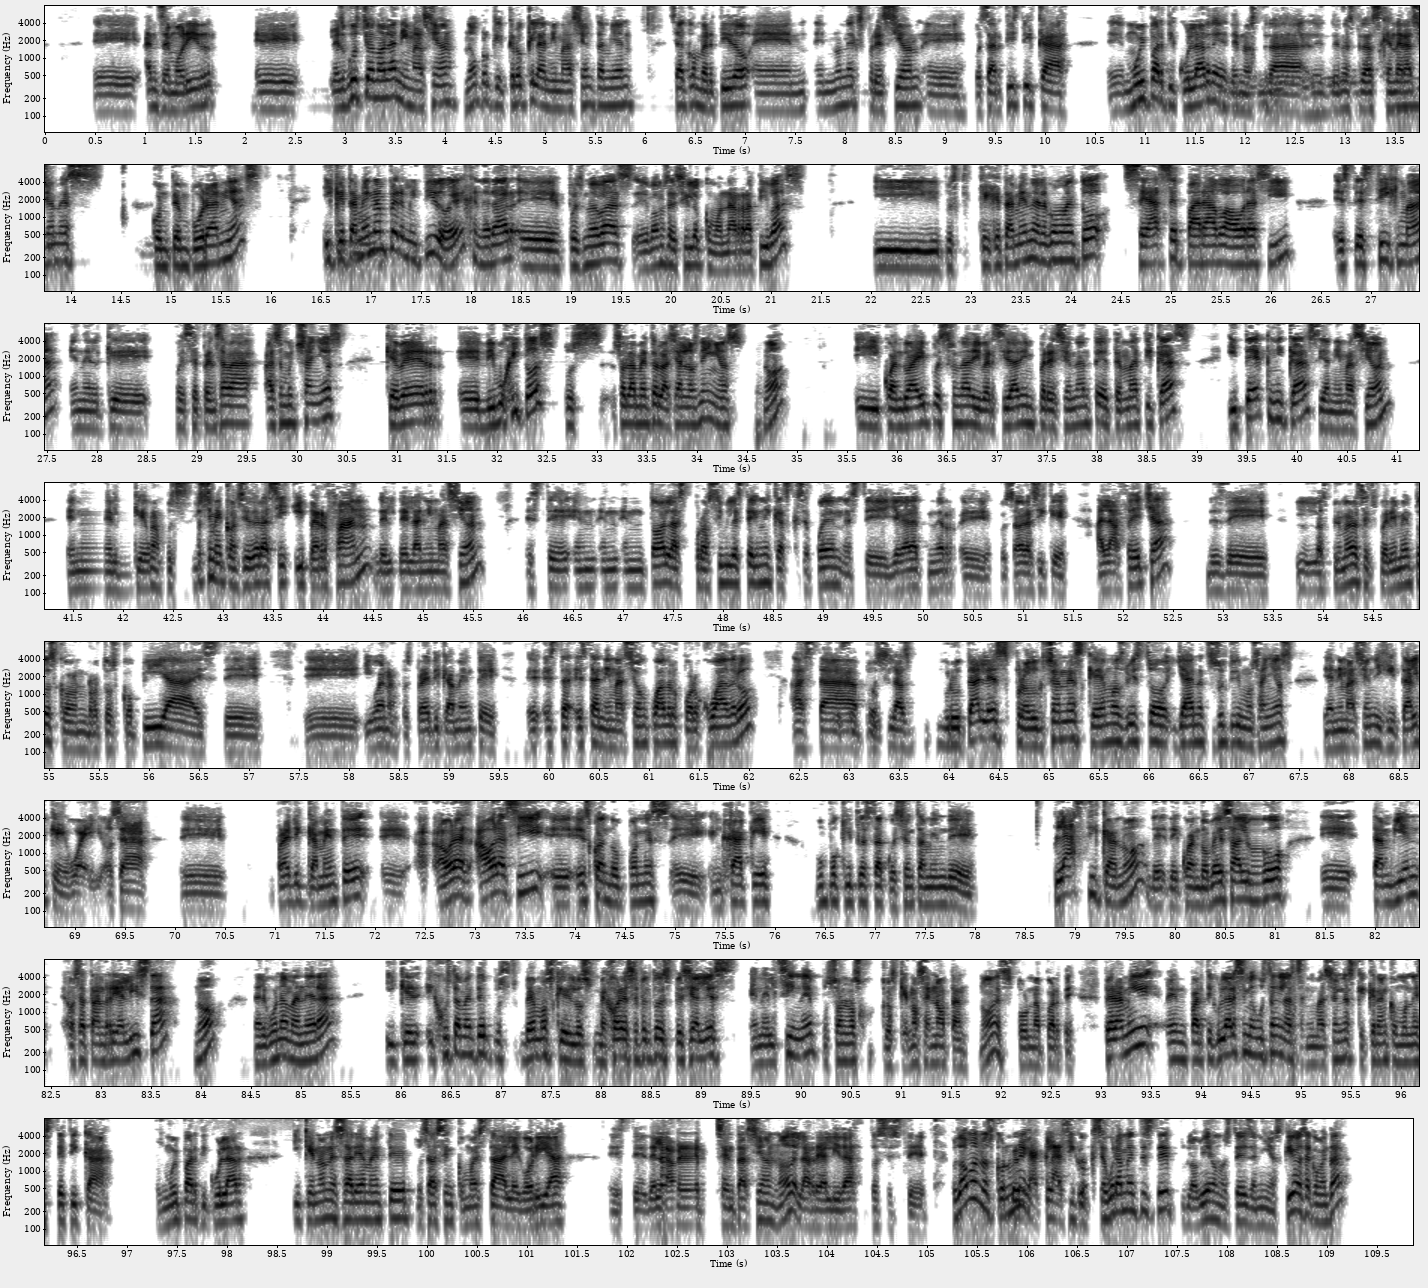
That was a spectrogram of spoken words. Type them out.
eh, antes de morir. Eh, les guste o no la animación, ¿no? Porque creo que la animación también se ha convertido en, en una expresión eh, pues artística eh, muy particular de, de nuestra, de, nuestras generaciones contemporáneas y que también han permitido eh, generar eh, pues nuevas, eh, vamos a decirlo como narrativas y pues que, también en algún momento se ha separado ahora sí este estigma en el que pues se pensaba hace muchos años que ver eh, dibujitos pues solamente lo hacían los niños, ¿no? Y cuando hay pues una diversidad impresionante de temáticas y técnicas y animación en el que, bueno, pues yo sí me considero así hiper fan de, de la animación, este, en, en, en todas las posibles técnicas que se pueden este, llegar a tener, eh, pues ahora sí que a la fecha, desde los primeros experimentos con rotoscopía, este, eh, y bueno, pues prácticamente eh, esta, esta animación cuadro por cuadro, hasta pues las brutales producciones que hemos visto ya en estos últimos años de animación digital, que güey, o sea, eh, prácticamente eh, ahora, ahora sí eh, es cuando pones eh, en jaque un poquito esta cuestión también de plástica, ¿no? De, cuando ves algo eh, también, o sea, tan realista, ¿no? De alguna manera, y que y justamente pues vemos que los mejores efectos especiales en el cine pues son los, los que no se notan, ¿no? Es por una parte. Pero a mí en particular sí me gustan las animaciones que crean como una estética pues muy particular y que no necesariamente pues hacen como esta alegoría este, de la representación, ¿no? De la realidad. Entonces, este, pues vámonos con un Pero- mega clásico que seguramente este pues, lo vieron ustedes de niños. ¿Qué ibas a comentar?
